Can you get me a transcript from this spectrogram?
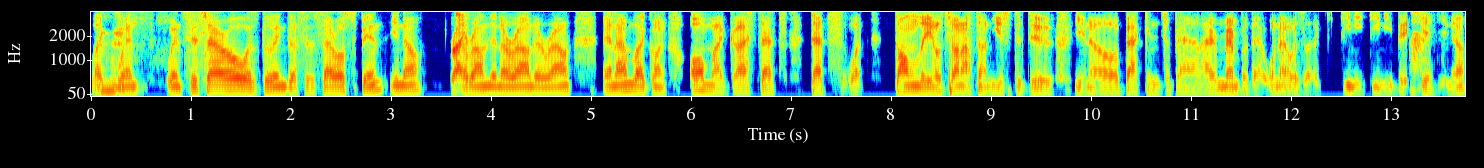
like mm-hmm. when when Cesaro was doing the Cesaro spin, you know. Right. around and around and around and i'm like going oh my gosh that's that's what Don Leo Jonathan used to do, you know, back in Japan. I remember that when I was a teeny, teeny big kid, you know,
